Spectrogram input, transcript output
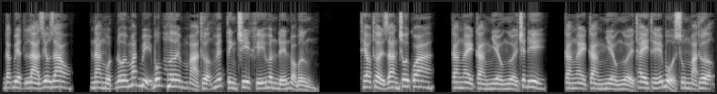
Đặc biệt là Diêu Giao, nàng một đôi mắt bị bốc hơi mà thượng huyết tinh chi khí hơn đến đỏ bừng. Theo thời gian trôi qua, càng ngày càng nhiều người chết đi, càng ngày càng nhiều người thay thế bổ sung mà thượng,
